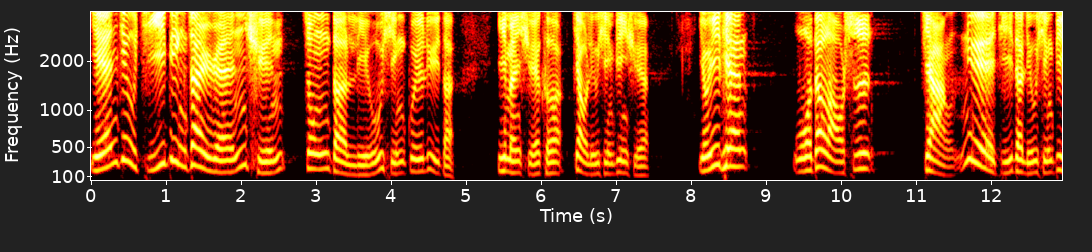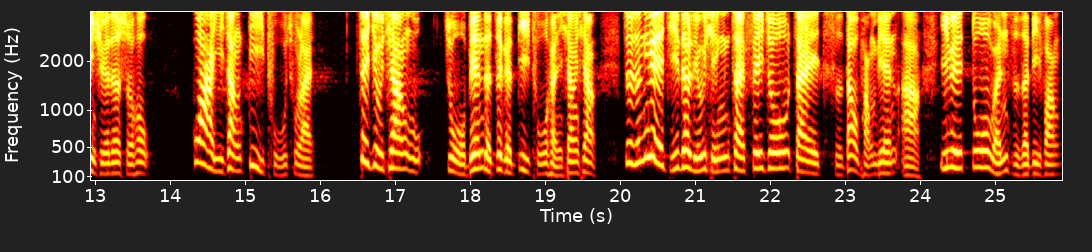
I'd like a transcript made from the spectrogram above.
研究疾病在人群中的流行规律的一门学科，叫流行病学。有一天，我的老师。讲疟疾的流行病学的时候，挂一张地图出来，这就像左边的这个地图很相像。就是疟疾的流行在非洲，在赤道旁边啊，因为多蚊子的地方，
